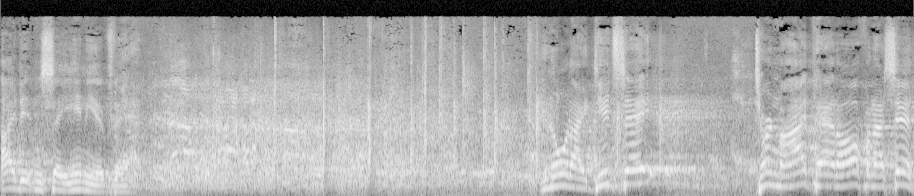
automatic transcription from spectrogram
I didn't say any of that. You know what I did say? Turned my iPad off and I said,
